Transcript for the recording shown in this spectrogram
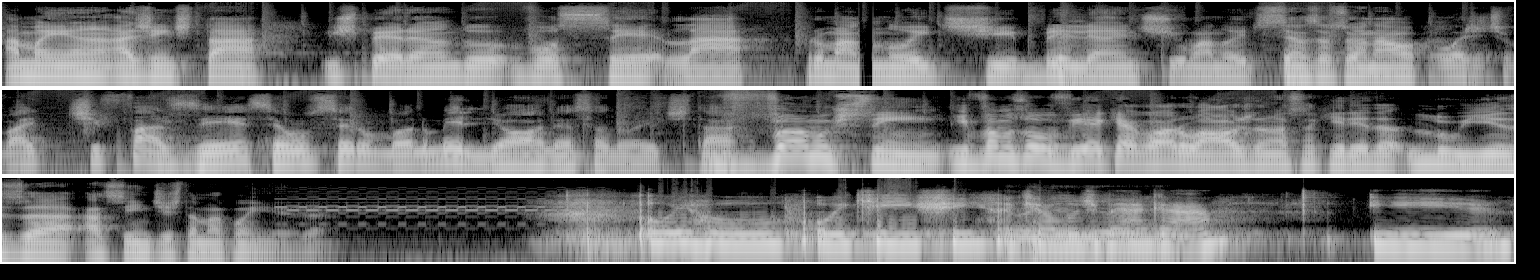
amanhã a gente tá esperando você lá pra uma noite brilhante, uma noite sensacional. Ou a gente vai te fazer ser um ser humano melhor nessa noite, tá? Vamos sim, e vamos ouvir aqui agora o áudio da nossa querida Luísa, a cientista maconheira. Oi, Rô. Oi, Kiff. Aqui é a Lu de Oi, oi. BH. E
